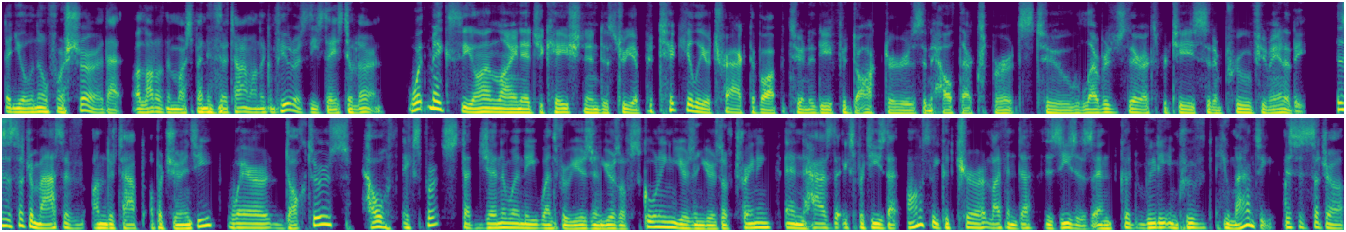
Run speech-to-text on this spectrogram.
then you'll know for sure that a lot of them are spending their time on the computers these days to learn. What makes the online education industry a particularly attractive opportunity for doctors and health experts to leverage their expertise and improve humanity? This is such a massive undertapped opportunity where doctors, health experts that genuinely went through years and years of schooling, years and years of training, and has the expertise that honestly could cure life and death diseases and could really improve humanity. This is such a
